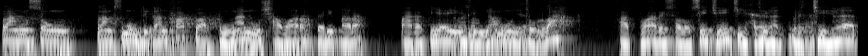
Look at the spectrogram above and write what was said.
langsung langsung memberikan fatwa dengan musyawarah dari para para kiai Para sehingga ya. muncullah fatwa resolusi ji- Jihad, jihad, ya. berjihad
